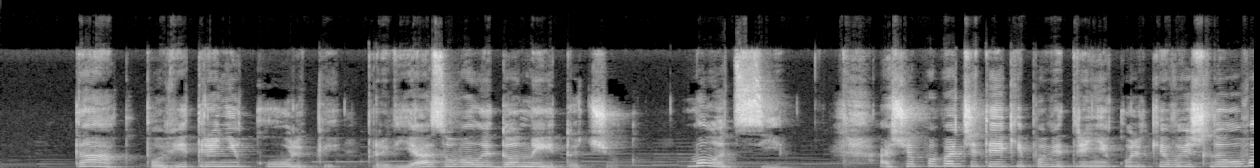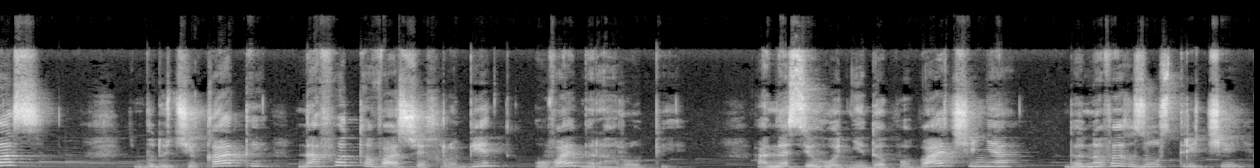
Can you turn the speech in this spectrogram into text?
Так, повітряні кульки прив'язували до ниточок. Молодці. А щоб побачити, які повітряні кульки вийшли у вас, буду чекати на фото ваших робіт у Viber групі. А на сьогодні до побачення, до нових зустрічей!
